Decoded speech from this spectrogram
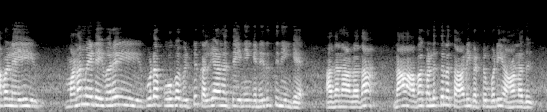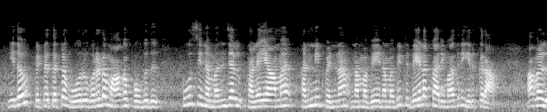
அவளை மணமேடை வரை கூட போக விட்டு கல்யாணத்தை நீங்கள் நிறுத்தினீங்க. அதனால தான் நான் அவ கழுத்தில் தாலி கட்டும்படி ஆனது. இதோ கிட்டத்தட்ட ஒரு வருடம் ஆக போகுது. பூசின மஞ்சள் கலையாம கன்னி பெண்ணா நம்ம வே நம்ம வீட்டு வேலைக்காரி மாதிரி இருக்கிறா. அவள்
